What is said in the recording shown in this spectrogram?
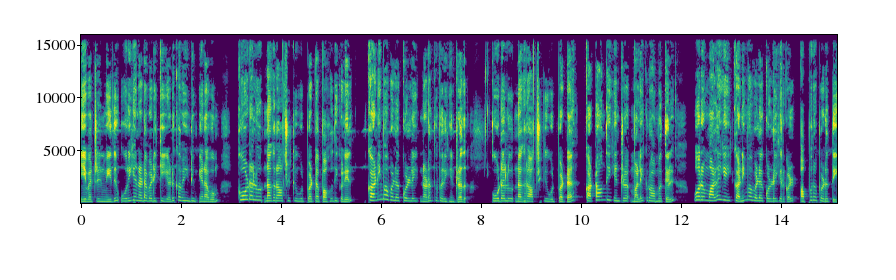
இவற்றின் மீது உரிய நடவடிக்கை எடுக்க வேண்டும் எனவும் கூடலூர் நகராட்சிக்கு உட்பட்ட பகுதிகளில் கனிம வள கொள்ளை நடந்து வருகின்றது. கூடலூர் நகராட்சிக்கு உட்பட்ட கட்டாந்தி என்ற மலை கிராமத்தில் ஒரு மலையை கனிம வள கொள்ளையர்கள் அப்புறப்படுத்தி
